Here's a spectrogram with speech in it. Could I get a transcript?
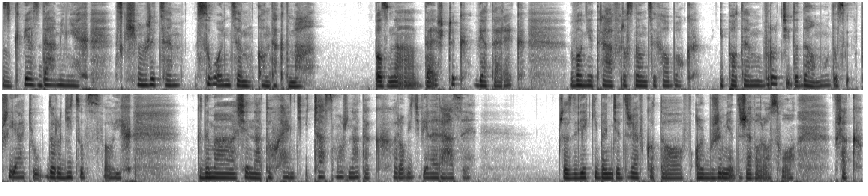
Z gwiazdami niech, z księżycem, słońcem kontakt ma. Pozna deszczyk, wiaterek, wonie traw rosnących obok i potem wróci do domu, do swych przyjaciół, do rodziców swoich. Gdy ma się na to chęć i czas, można tak robić wiele razy. Przez wieki będzie drzewko to w olbrzymie drzewo rosło, wszak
